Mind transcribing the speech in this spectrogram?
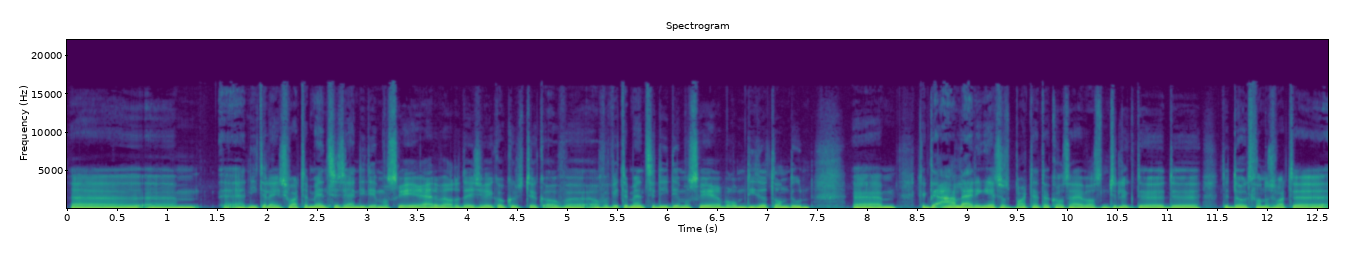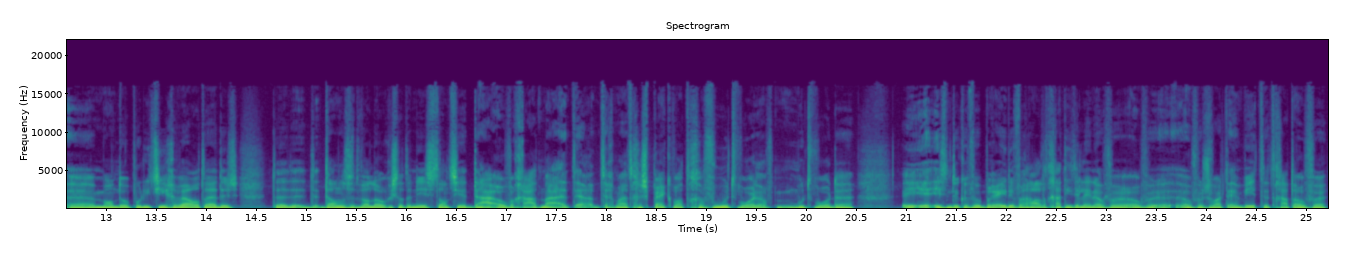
uh, um, uh, niet alleen zwarte mensen zijn die demonstreren. We hadden deze week ook een stuk over, over witte mensen die demonstreren, waarom die dat dan doen. Um, kijk, de aanleiding, hè, zoals Bart net ook al zei, was natuurlijk de, de, de dood van een zwarte uh, man door politiegeweld. Hè. Dus dan is het wel logisch dat in eerste instantie het daarover gaat. Maar het, zeg maar het gesprek wat gevoerd wordt of moet worden, is natuurlijk een veel breder verhaal. Het gaat niet alleen over, over, over zwart en wit. Het gaat over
